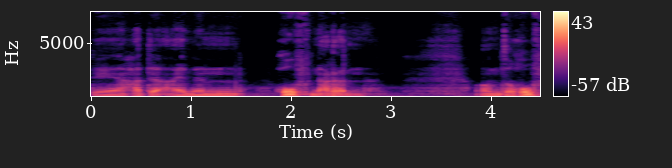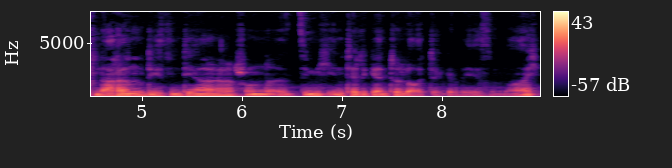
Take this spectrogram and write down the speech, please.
der hatte einen Hofnarren. Und Hofnarren, die sind ja schon äh, ziemlich intelligente Leute gewesen. Nicht?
